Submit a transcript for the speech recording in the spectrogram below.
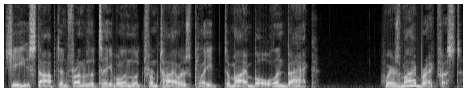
She stopped in front of the table and looked from Tyler's plate to my bowl and back. Where's my breakfast?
